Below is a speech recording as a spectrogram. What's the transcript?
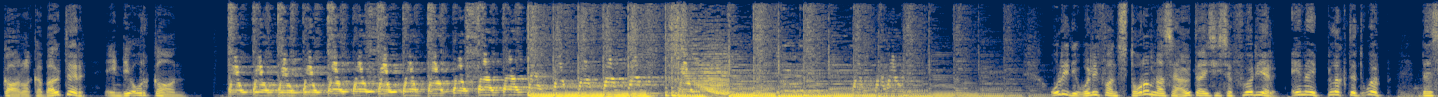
Karel Kabouter en die orkaan. Ollie die olifant storm na sy houthuisie se voordeur en hy pluk dit oop. Dis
